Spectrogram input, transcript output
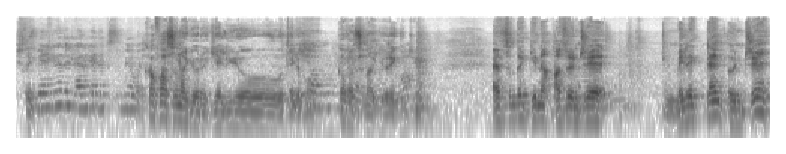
İşte Kız benimkine de kendi kendine kısılmaya başladı. kafasına göre geliyor telefon. Kafasına göre gidiyor. Aslında yine az önce Melek'ten önce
